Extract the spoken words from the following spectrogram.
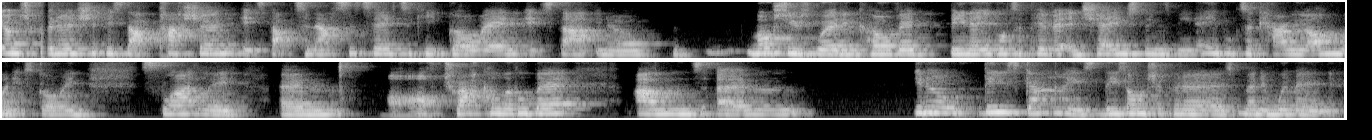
entrepreneurship is that passion, it's that tenacity to keep going, it's that, you know, most used word in COVID, being able to pivot and change things, being able to carry on when it's going slightly um, off track a little bit. And, um, you know, these guys, these entrepreneurs, men and women,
